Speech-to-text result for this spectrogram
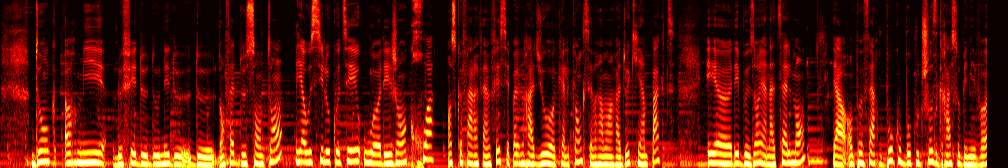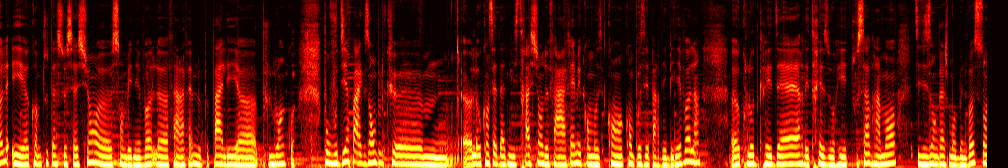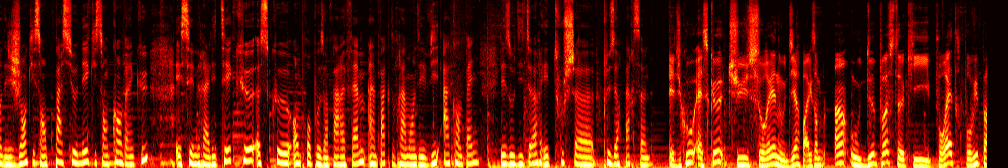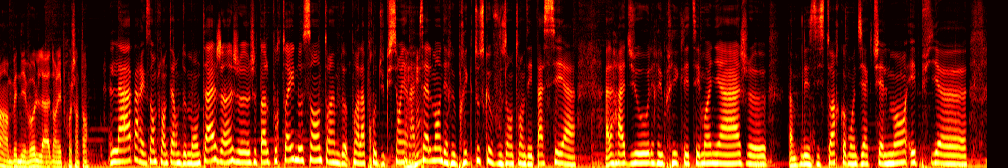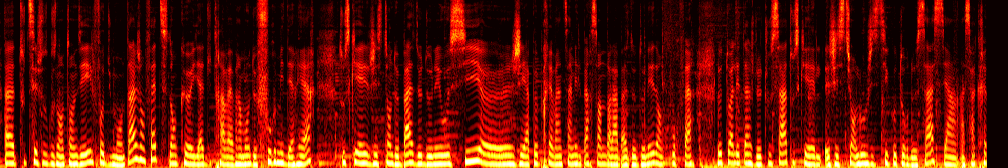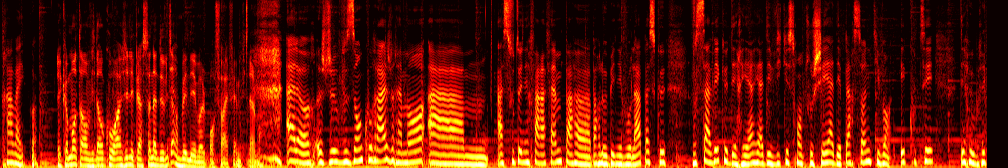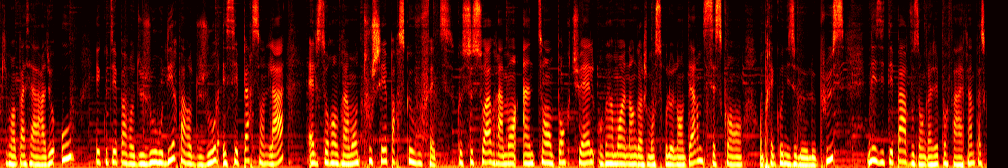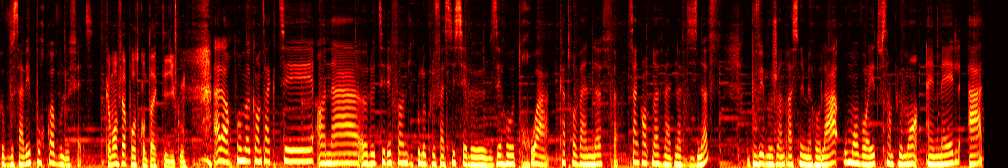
Donc hormis le fait de donner de, de, en fait, de son temps, il y a aussi le côté où euh, les gens croient en ce que Phare FM fait. C'est pas une radio euh, quelconque, c'est vraiment une radio qui impacte. Et euh, les besoins, il y en a tellement. Y a, on peut faire beaucoup beaucoup de choses grâce aux bénévoles. Et comme toute association, sans bénévoles, Phare FM ne peut pas aller plus loin. Quoi. Pour vous dire par exemple que le conseil d'administration de Phare FM est commo- com- composé par des bénévoles. hein. Euh, Claude Gréder, les trésoriers, tout ça vraiment, c'est des engagements bénévoles. Ce sont des gens qui sont passionnés, qui sont convaincus. Et c'est une réalité que ce qu'on propose en Phare FM impacte vraiment des vies, accompagne les auditeurs et touche euh, plusieurs personnes. Et du coup, est-ce que tu saurais nous dire par exemple un ou deux postes qui pourraient être pourvus par un bénévole là dans les prochains temps? Là, par exemple, en termes de montage, hein, je, je parle pour toi, Innocent, en termes de- pour la production, il y en a Mhm. tellement des rubriques, tout ce que vous entendez passer à, à la radio, les rubriques, les témoignages, euh, enfin, les histoires, comme on dit actuellement, et puis euh, euh, toutes ces choses que vous entendez. Il faut du montage, en fait, donc euh, il y a du travail vraiment de fourmi derrière. Tout ce qui est gestion de base de données aussi, j'ai à peu près 25 000 personnes dans la base de données, donc pour faire le toilettage de tout ça, tout ce qui est gestion logistique autour de ça, c'est un, un sacré travail, quoi. Et comment tu as envie d'encourager les personnes à devenir bénévoles pour faire FM finalement? Alors, je vous encourage vraiment à, à soutenir Phare FM par, par le bénévolat parce que vous savez que derrière, il y a des vies qui seront y a des personnes qui vont écouter des rubriques qui vont passer à la radio ou écouter Parole du jour ou lire Parole du jour. Et ces personnes-là, elles seront vraiment touchées par ce que vous faites. Que ce soit vraiment un temps ponctuel ou vraiment un engagement sur le long terme, c'est ce qu'on on préconise le, le plus. N'hésitez pas à vous engager pour Phare FM parce que vous savez pourquoi vous le faites. Comment faire pour te contacter du coup? Alors, pour me contacter, on a euh, le téléphone, du coup, le plus facile, c'est le 03 89 59 29 19. Vous pouvez me joindre à ce numéro-là ou m'envoyer tout simplement un mail à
